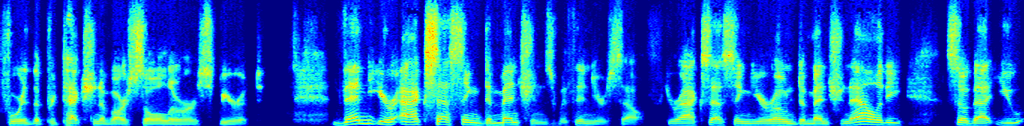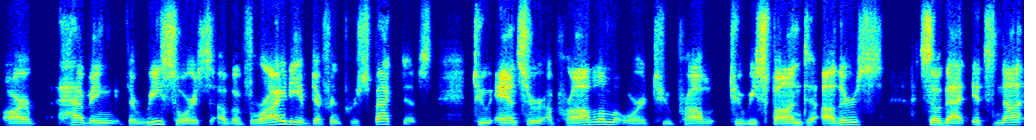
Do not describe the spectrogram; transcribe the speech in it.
for the protection of our soul or our spirit? Then you're accessing dimensions within yourself. You're accessing your own dimensionality so that you are having the resource of a variety of different perspectives to answer a problem or to to respond to others so that it's not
